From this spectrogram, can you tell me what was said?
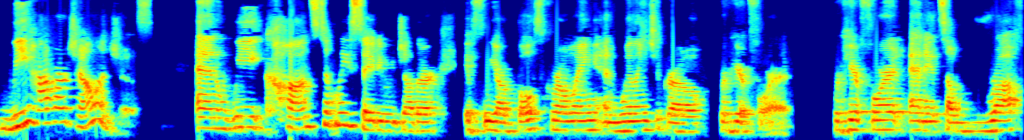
we have our challenges. And we constantly say to each other, if we are both growing and willing to grow, we're here for it. We're here for it. And it's a rough,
